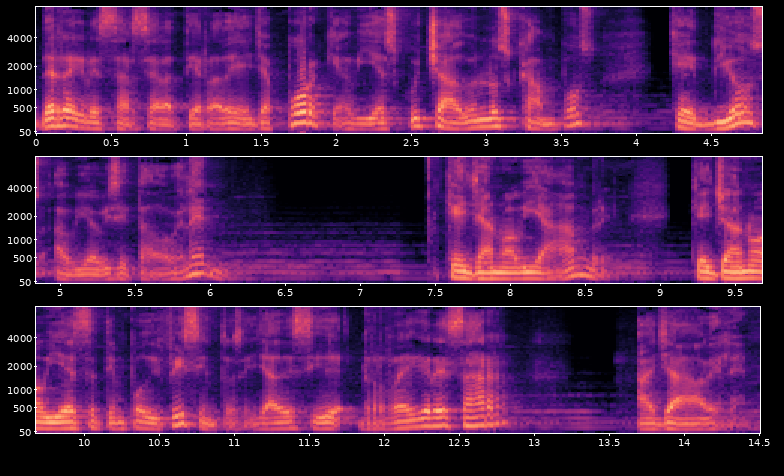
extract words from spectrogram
de regresarse a la tierra de ella porque había escuchado en los campos que Dios había visitado Belén, que ya no había hambre, que ya no había ese tiempo difícil. Entonces ella decide regresar allá a Belén.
